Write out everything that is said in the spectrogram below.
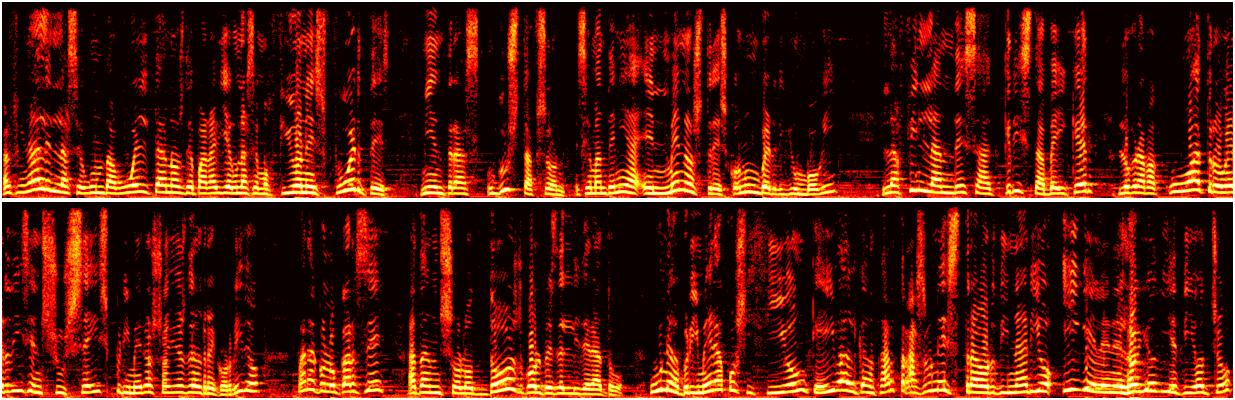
Al final, en la segunda vuelta, nos depararía unas emociones fuertes. Mientras Gustafsson se mantenía en menos 3 con un verdi y un bogey, la finlandesa Krista Baker lograba cuatro verdis en sus seis primeros hoyos del recorrido para colocarse a tan solo dos golpes del liderato. Una primera posición que iba a alcanzar tras un extraordinario eagle en el hoyo 18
